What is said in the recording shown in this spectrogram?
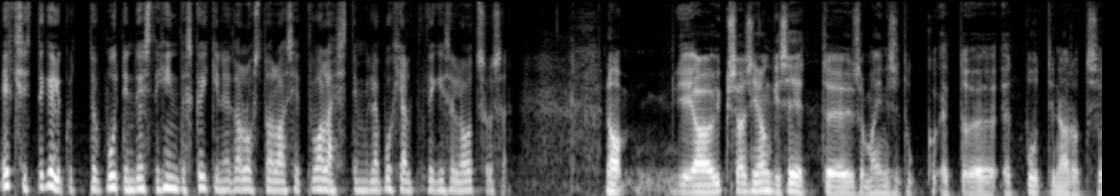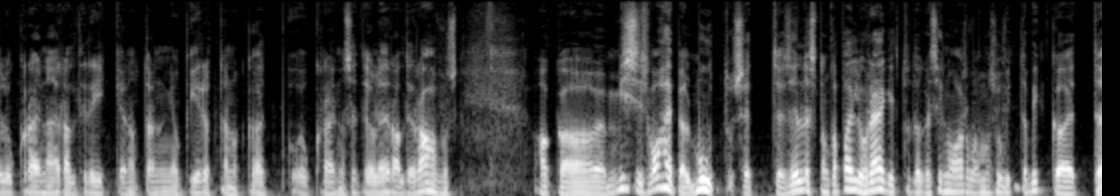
ehk siis tegelikult Putin tõesti hindas kõiki neid alustalasid valesti, mille põhjal ta tegi selle otsuse. No ja üks asi ongi see, et äh, sa mainisid, et, et Putini arvates ei ole Ukraina eraldi riik ja noh, ta on ju kirjutanud ka, et ukrainlased ei ole eraldi rahvus. Aga mis siis vahepeal muutus, et sellest on ka palju räägitud, aga sinu arvamus huvitab ikka, et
